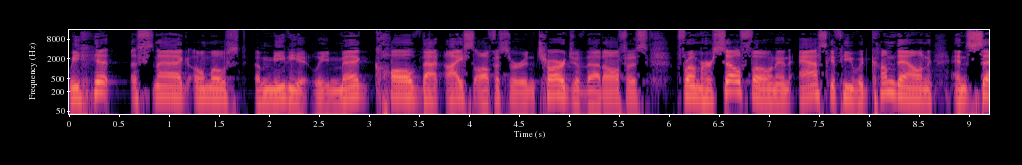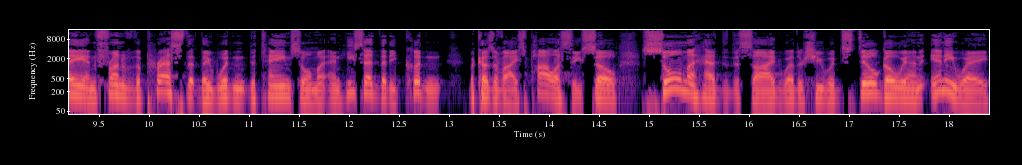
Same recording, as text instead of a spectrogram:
we hit a snag almost immediately. Meg called that ICE officer in charge of that office from her cell phone and asked if he would come down and say in front of the press that they wouldn't detain Sulma, and he said that he couldn't because of ICE policy. So Sulma had to decide whether she would still go in anyway,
